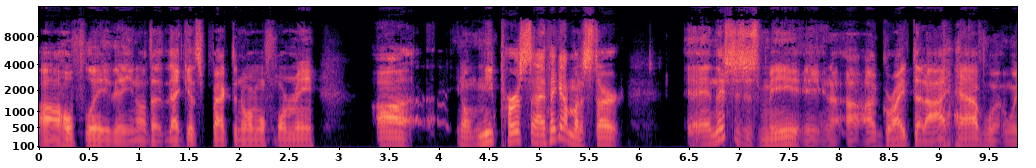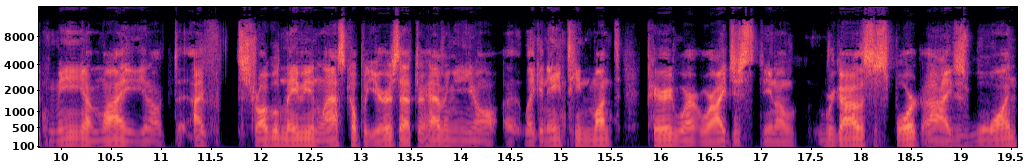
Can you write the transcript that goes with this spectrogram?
Uh, hopefully, that you know that that gets back to normal for me. Uh, you know, me personally, I think I'm going to start. And this is just me, eh, you know, a, a gripe that I have with, with, me on why you know I've struggled maybe in the last couple years after having you know uh, like an 18 month period where where I just you know regardless of sport I just won,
